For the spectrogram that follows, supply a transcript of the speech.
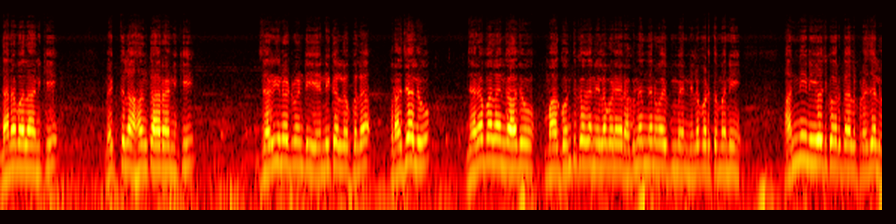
ధనబలానికి వ్యక్తుల అహంకారానికి జరిగినటువంటి ఎన్నికల లోపల ప్రజలు జనబలం కాదు మా గొంతుకగా నిలబడే రఘునందన్ వైపు మేము నిలబడతామని అన్ని నియోజకవర్గాల ప్రజలు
